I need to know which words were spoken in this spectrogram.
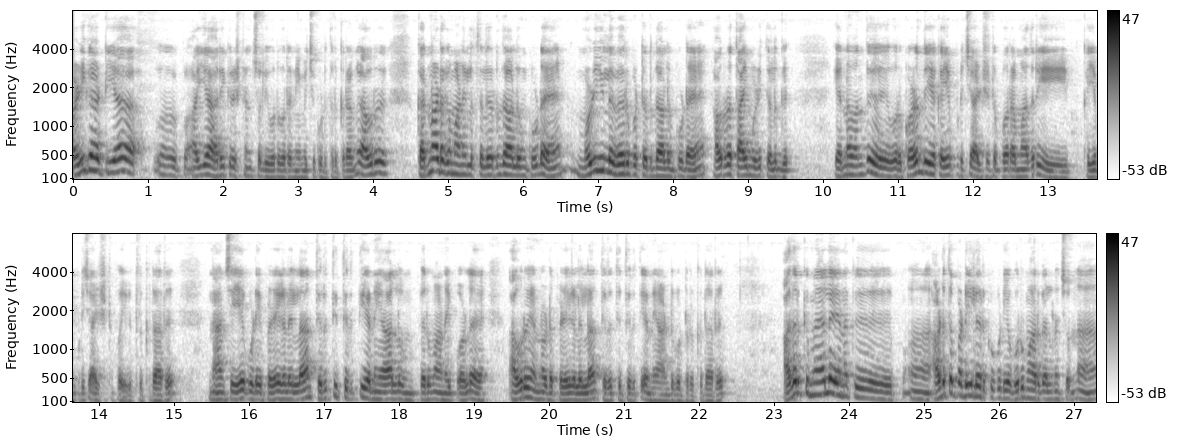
வழிகாட்டியாக ஐயா ஹரிகிருஷ்ணன் சொல்லி ஒருவரை நியமித்து கொடுத்துருக்குறாங்க. அவர் கர்நாடக மாநிலத்தில் இருந்தாலும் கூட மொழியில் வேறுபட்டு இருந்தாலும் கூட அவரோட தாய்மொழி தெலுங்கு. என்னை வந்து ஒரு குழந்தைய கையை பிடிச்சி அழைச்சிட்டு போகிற மாதிரி கையை பிடிச்சி அழைச்சிட்டு போய்கிட்டு இருக்கிறாரு. நான் செய்யக்கூடிய பிழைகளெல்லாம் திருத்தி திருத்தி என்னை ஆளும் பெருமானை போல் அவரும் என்னோட பிழைகளெல்லாம் திருத்தி திருத்தி என்னை ஆண்டு கொண்டிருக்கிறாரு. அதற்கு மேலே எனக்கு அடுத்த படியில் இருக்கக்கூடிய குருமார்கள்னு சொன்னால்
